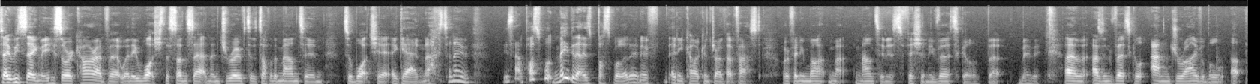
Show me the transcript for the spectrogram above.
Toby's saying that he saw a car advert where they watched the sunset and then drove to the top of the mountain to watch it again. I don't know is that possible? Maybe that is possible. I don't know if any car can drive that fast or if any mountain is sufficiently vertical, but maybe. Um, as in vertical and drivable up.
